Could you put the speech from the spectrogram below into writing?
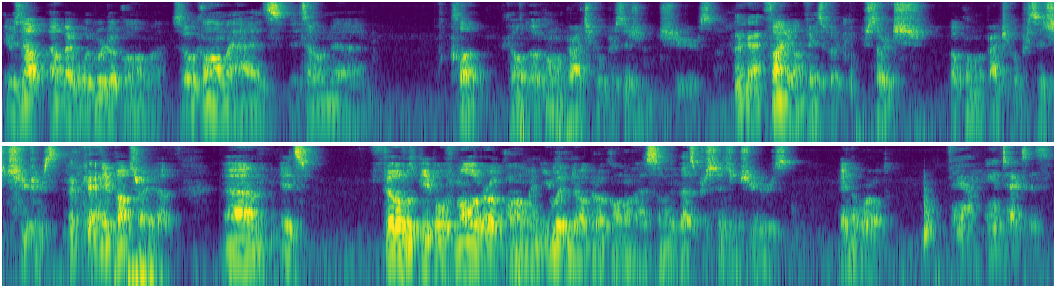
it was out out by Woodward, Oklahoma. So Oklahoma has its own uh, club called Oklahoma Practical Precision Shooters. Okay. Find it on Facebook. Search Oklahoma Practical Precision Shooters. Okay. It pops right up. Um, it's filled with people from all over Oklahoma, and you wouldn't know, it, but Oklahoma has some of the best precision shooters in the world Yeah, and Texas.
